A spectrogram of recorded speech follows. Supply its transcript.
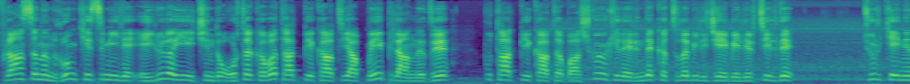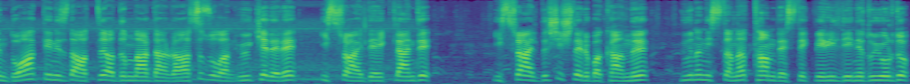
Fransa'nın Rum kesimiyle Eylül ayı içinde ortak hava tatbikatı yapmayı planladığı bu tatbikata başka ülkelerinde katılabileceği belirtildi. Türkiye'nin Doğu Akdeniz'de attığı adımlardan rahatsız olan ülkelere İsrail de eklendi. İsrail Dışişleri Bakanlığı Yunanistan'a tam destek verildiğini duyurdu.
